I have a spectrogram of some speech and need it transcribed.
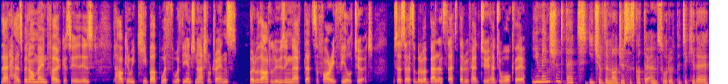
that has been our main focus is, is, how can we keep up with, with the international trends, but without losing that, that safari feel to it. So, so it's a bit of a balance that, that we've had to had to walk there. You mentioned that each of the lodges has got their own sort of particular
